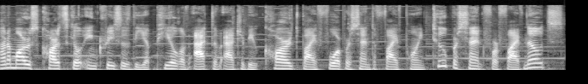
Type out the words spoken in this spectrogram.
Hanamaru's card skill increases the appeal of active attribute cards by 4% to 5.2% for 5 notes.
